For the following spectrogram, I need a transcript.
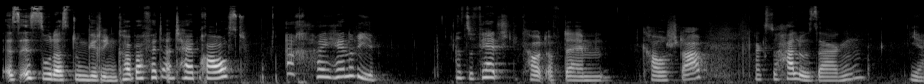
es ist so, dass du einen geringen Körperfettanteil brauchst. Ach, hi Henry. Hast du fertig gekaut auf deinem Kaustab? Magst du Hallo sagen? Ja,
